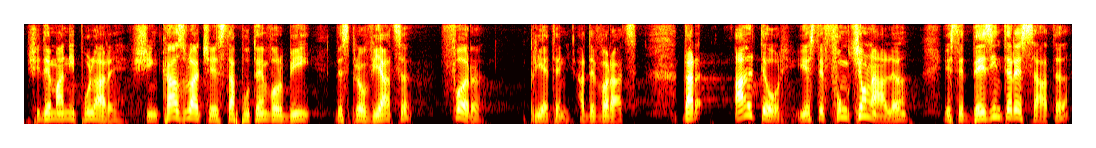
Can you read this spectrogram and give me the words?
și de manipulare. Și în cazul acesta putem vorbi despre o viață fără prieteni adevărați. Dar alteori este funcțională, este dezinteresată,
